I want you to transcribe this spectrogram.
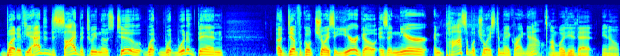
But if you had to decide between those two, what what would have been a difficult choice a year ago is a near impossible choice to make right now. I'm with you that, you know,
